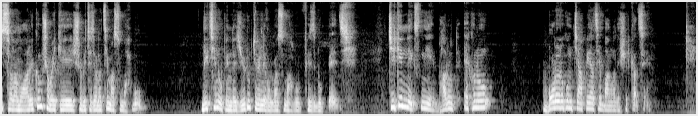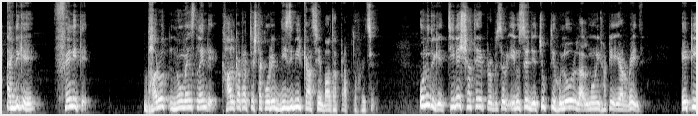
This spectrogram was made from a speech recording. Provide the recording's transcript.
আসসালামু আলাইকুম। সবাইকে শুভেচ্ছা জানাচ্ছি মাসুম মাহবুব। দেখছেন ওপেন দ্য ইউটিউব চ্যানেল এবং Masum Mahbub Facebook page chicken necks নিয়ে ভারত এখনও বড় রকম চাপে আছে বাংলাদেশের কাছে। একদিকে ফেনীতে ভারত নোম্যান্স ল্যান্ডে খাল কাটার চেষ্টা করে বিজিবির কাছে বাধাপ্রাপ্ত হয়েছে। অন্যদিকে চীনের সাথে প্রফেসর ইনুসের যে চুক্তি হলো লালমনিরহাটে এয়ারওয়েজ এটি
